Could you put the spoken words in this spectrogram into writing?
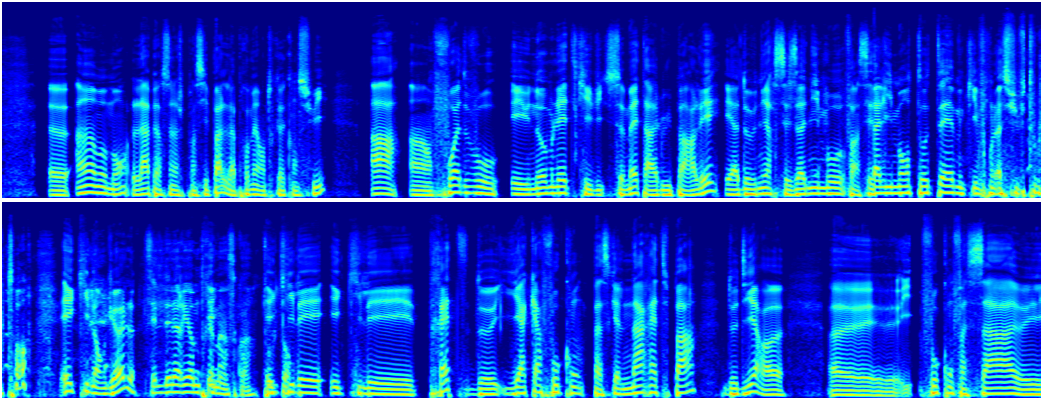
euh, à un moment, la personnage principale, la première en tout cas qu'on suit, a un foie de veau et une omelette qui lui- se mettent à lui parler et à devenir ses animaux, enfin ses aliments totems qui vont la suivre tout le temps et qui l'engueulent C'est le délirium très Et- mince quoi. Tout et le temps. qui les et qui les traite de yaka faucon parce qu'elle n'arrête pas de dire il faut qu'on fasse ça euh, il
